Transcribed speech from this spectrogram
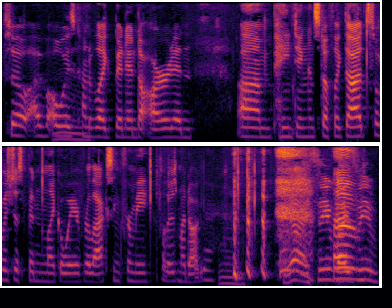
So I've always mm. kind of like been into art and um, painting and stuff like that. So it's just been like a way of relaxing for me. Oh, there's my dog there. Mm. Yeah, I see him. I um, see him.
